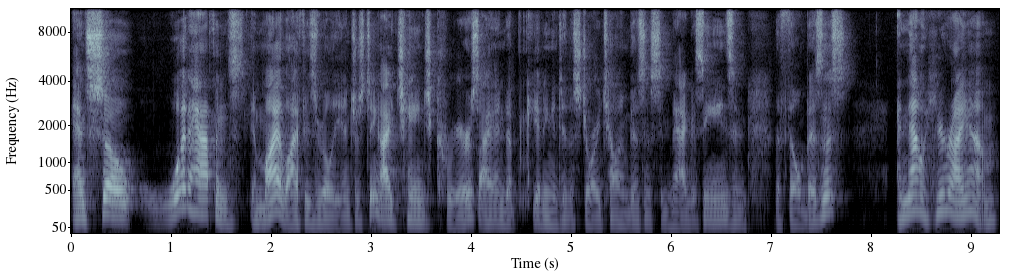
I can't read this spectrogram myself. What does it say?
And so what happens in my life is really interesting. I changed careers. I end up getting into the storytelling business and magazines and the film business. And now here I am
